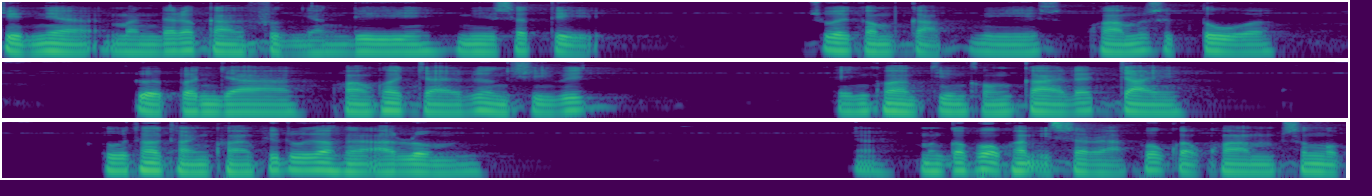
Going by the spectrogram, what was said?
จิตเนี่ยมันได้รับการฝึกอย่างดี มีสติ ช่วยกำกับมีความรู้สึกตัว เกิดปัญญาความเข้าใจเรื่องชีวิต เห็นความจริงของกายและใจ รู้เท่าทันความคิดรู้เท่าทันอารมณ์นะมันก็พบความอิสระพบกับความสงบ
